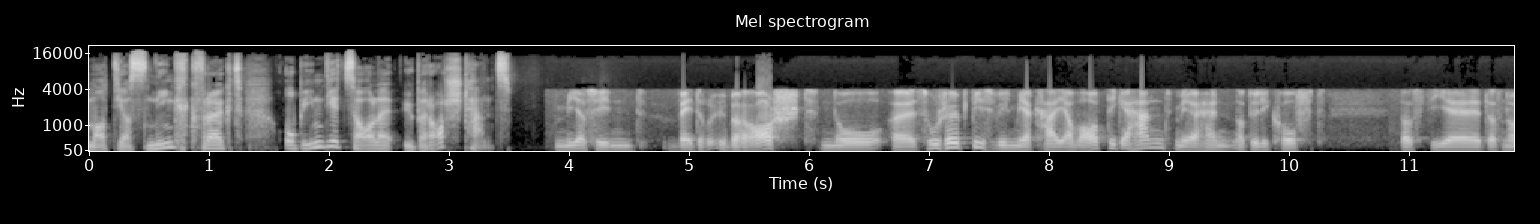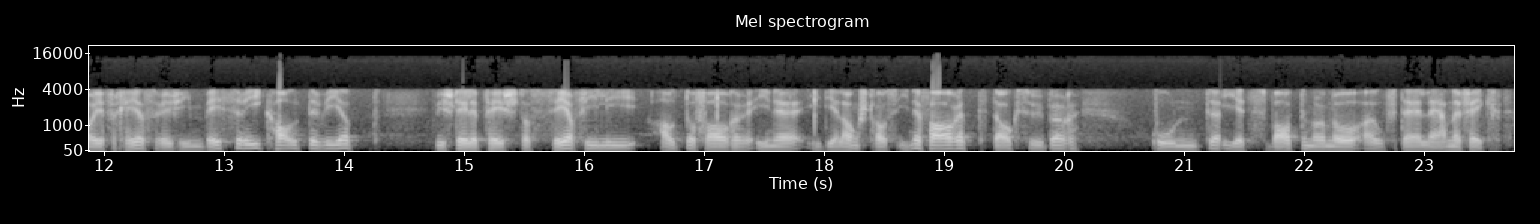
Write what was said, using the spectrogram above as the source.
Matthias Nink, gefragt, ob ihn die Zahlen überrascht haben. Wir sind weder überrascht noch äh, sonst etwas, weil wir keine Erwartungen haben. Wir haben natürlich gehofft, dass die, äh, das neue Verkehrsregime besser eingehalten wird. Wir stellen fest, dass sehr viele Autofahrer in, in die Langstrasse reinfahren, tagsüber. Und äh, jetzt warten wir noch auf den Lerneffekt.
